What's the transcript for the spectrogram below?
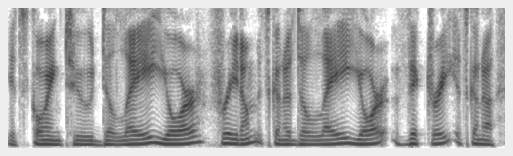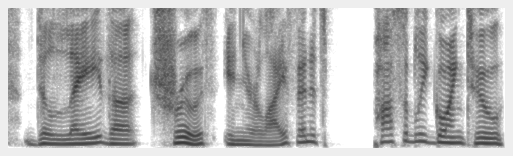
It's going to delay your freedom. It's going to delay your victory. It's going to delay the truth in your life. And it's possibly going to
